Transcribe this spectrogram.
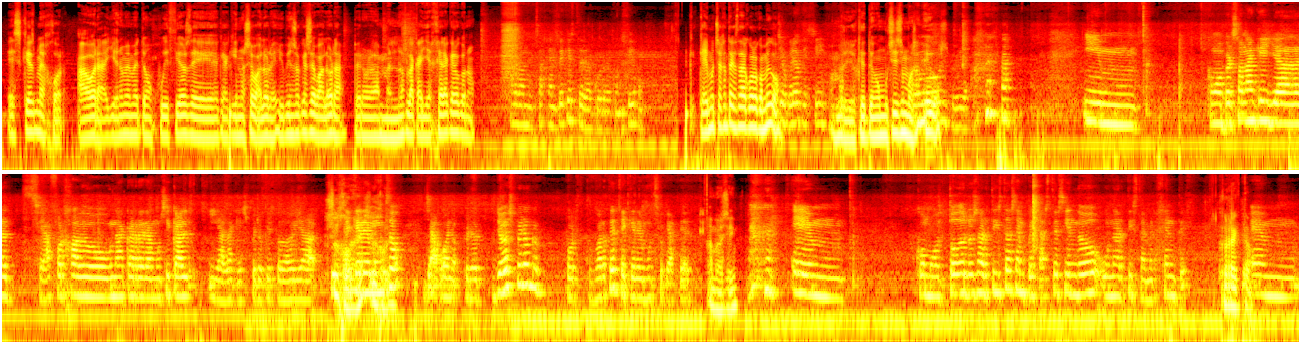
es que es mejor. Ahora, yo no me meto en juicios de que aquí no se valore. Yo pienso que se valora, pero al menos la callejera creo que no. Habrá mucha gente que esté de acuerdo contigo. ¿Que- ¿Que hay mucha gente que está de acuerdo conmigo? Yo creo que sí. Hombre, yo es que tengo muchísimos amigos. y mm, como persona que ya se ha forjado una carrera musical y a la que espero que todavía joven, quede mucho, ya bueno, pero yo espero que por tu parte te quede mucho que hacer. Hombre, sí. Em, como todos los artistas, empezaste siendo un artista emergente. Correcto. Em,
